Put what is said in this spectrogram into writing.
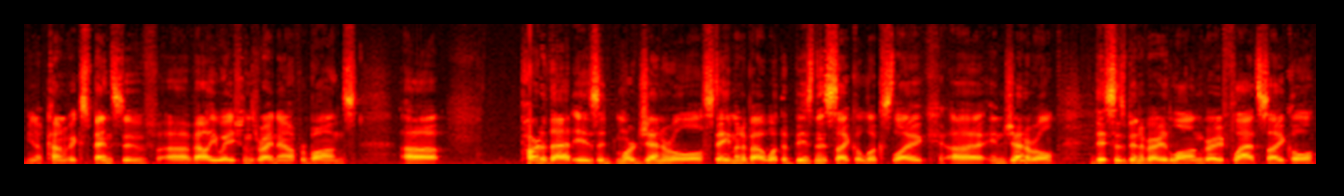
you know kind of expensive uh, valuations right now for bonds? Uh, Part of that is a more general statement about what the business cycle looks like uh, in general. This has been a very long, very flat cycle.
